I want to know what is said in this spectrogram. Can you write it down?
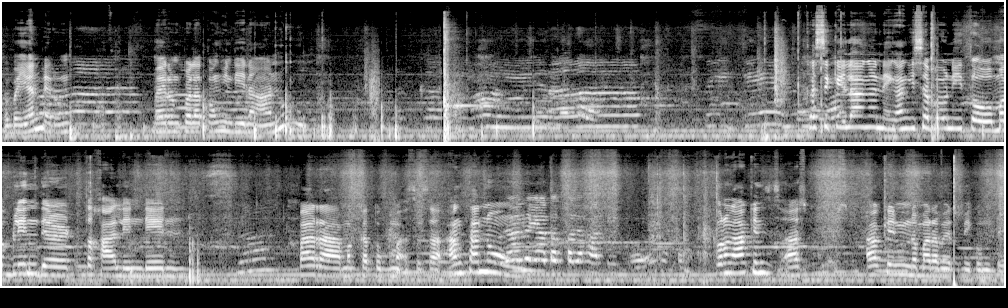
Ano ba yan? Meron, meron pala tong hindi na ano. Kasi kailangan eh, ang isabaw nito, mag-blender, takalin din. Para magkatugma sa sa. Ang tanong, Wala na yata kalahati ko. parang akin, as, akin na marami-rami konti.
